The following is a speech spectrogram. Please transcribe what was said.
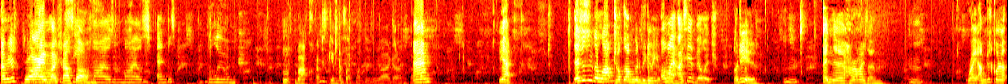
I'm just drying Oh, I myself off. miles and miles, endless blue. Mm, Back. I'm just giving myself hundreds of lag. Um, yeah. This isn't the laptop that I'm going to be doing it Oh from. my! I see a village. oh, do you? Mhm. In the horizon. Mhm. Right, I'm just going to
